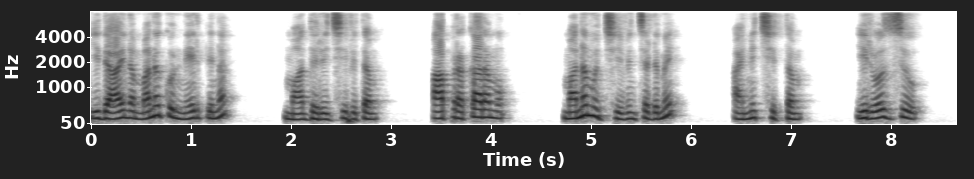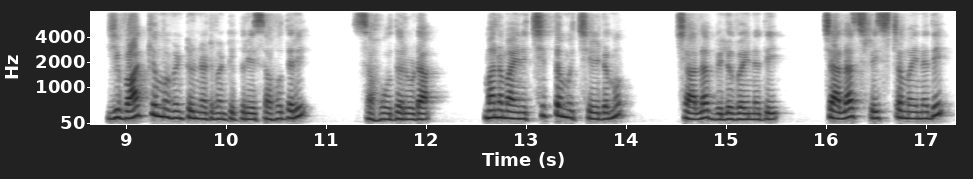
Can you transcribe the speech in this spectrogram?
ఇది ఆయన మనకు నేర్పిన మాదిరి జీవితం. ఆ ప్రకారము మనము జీవించడమే ఆయన చిత్తం. ఈరోజు ఈ వాక్యము వింటున్నటువంటి ప్రియ సహోదరి సహోదరుడా మనం ఆయన చిత్తము చేయడము చాలా విలువైనది చాలా శ్రేష్టమైనది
